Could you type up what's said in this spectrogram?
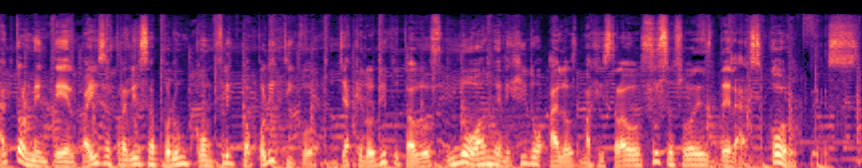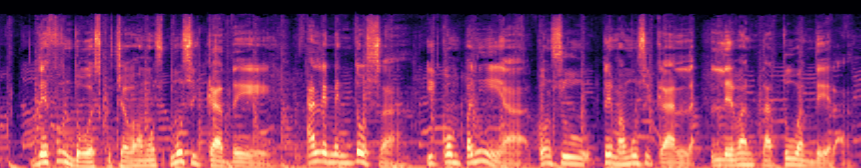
Actualmente el país atraviesa por un conflicto político, ya que los diputados no han elegido a los magistrados sucesores de las Cortes. De fondo escuchábamos música de Ale Mendoza y compañía con su tema musical Levanta tu bandera.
